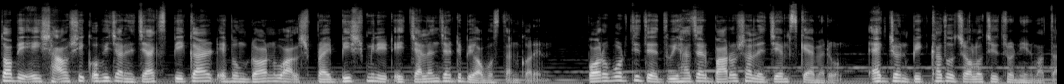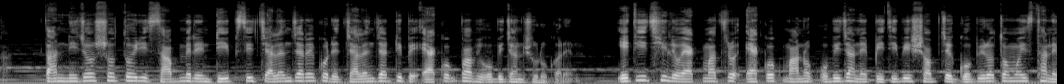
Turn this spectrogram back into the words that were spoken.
তবে এই সাহসিক অভিযানে জ্যাক স্পিকার্ড এবং ডন ওয়ালস প্রায় বিশ মিনিট এই চ্যালেঞ্জার দ্বীপে অবস্থান করেন। পরবর্তীতে দুই হাজার বারো সালে জেমস ক্যামেরুন, একজন বিখ্যাত চলচ্চিত্র নির্মাতা। তার নিজস্ব তৈরি সাবমেরিন ডিপ সি চ্যালেঞ্জারে করে চ্যালেঞ্জার দ্বীপে এককভাবে অভিযান শুরু করেন। এটি ছিল একমাত্র একক মানব অভিযানে পৃথিবীর সবচেয়ে গভীরতম স্থানে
